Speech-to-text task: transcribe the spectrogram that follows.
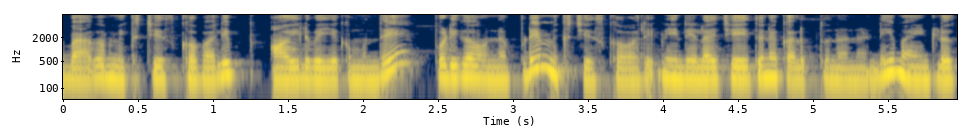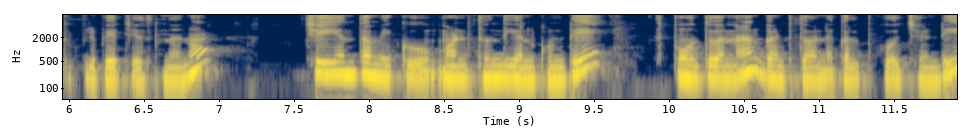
బాగా మిక్స్ చేసుకోవాలి. ఆయిల్ వేయకముందే పొడిగా ఉన్నప్పుడే మిక్స్ చేసుకోవాలి. నేను ఇలా చేయితోనే కలుపుతున్నానండి. మా ఇంట్లోకి ప్రిపేర్ చేస్తున్నాను. చేయంతా అంతా మీకు మండుతుంది అనుకుంటే స్పూన్తో అన్న అన్న కలుపుకోవచ్చండి.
